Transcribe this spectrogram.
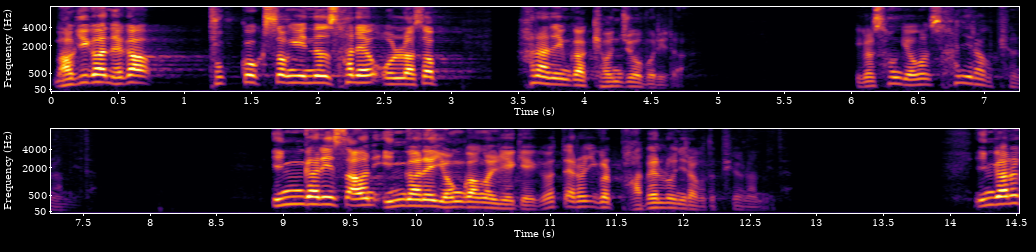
마귀가 내가 북극성이 있는 산에 올라서 하나님과 견주어 버리라. 이걸 성경은 산이라고 표현합니다. 인간이 쌓은 인간의 영광을 얘기하고 때로는 이걸 바벨론이라고도 표현합니다. 인간은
